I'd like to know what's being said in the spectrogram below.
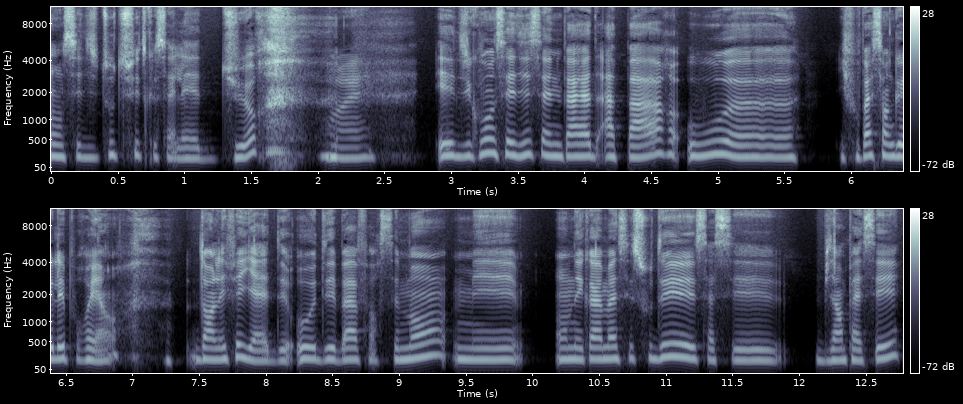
on s'est dit tout de suite que ça allait être dur. et du coup, on s'est dit c'est une période à part où euh, il faut pas s'engueuler pour rien. Dans les faits, il y a des hauts débats forcément, mais on est quand même assez soudés et ça s'est bien passé.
